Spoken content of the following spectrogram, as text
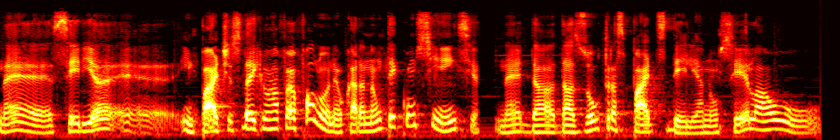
né, seria é, em parte isso daí que o Rafael falou, né? O cara não ter consciência, né, da- das outras partes dele, a não ser lá o,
